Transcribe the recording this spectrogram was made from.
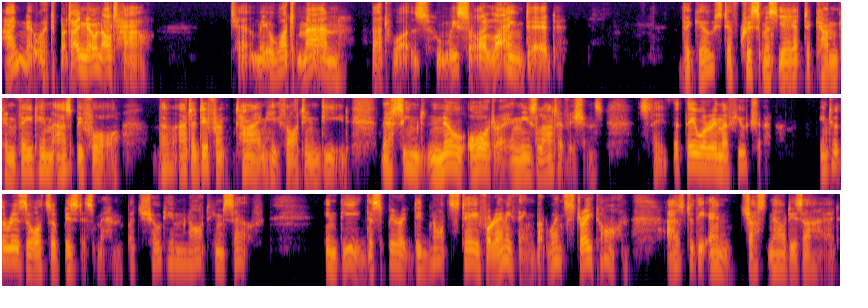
I know it, but I know not how. Tell me what man that was whom we saw lying dead. The ghost of Christmas yet to come conveyed him as before, though at a different time, he thought indeed, there seemed no order in these latter visions, save that they were in the future, into the resorts of business men, but showed him not himself. Indeed, the spirit did not stay for anything, but went straight on, as to the end just now desired,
